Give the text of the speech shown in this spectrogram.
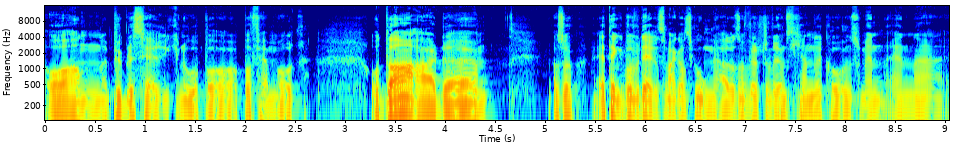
og han publiserer ikke noe på, på fem år. Og da er det Altså, jeg tenker på dere som er ganske unge her, og som først og fremst kjenner Cohen som en, en, eh,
